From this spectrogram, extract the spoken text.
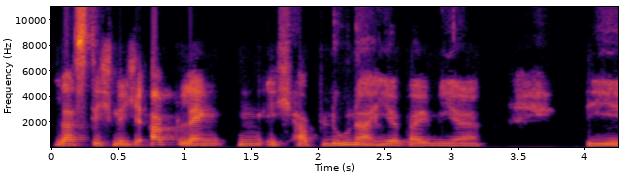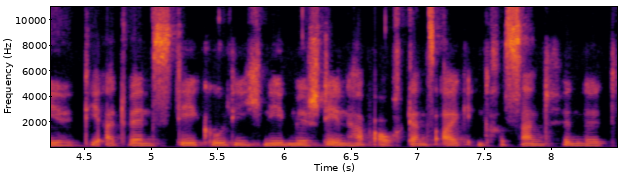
Lass dich nicht ablenken. Ich habe Luna hier bei mir, die die Adventsdeko, die ich neben mir stehen habe, auch ganz arg interessant findet.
